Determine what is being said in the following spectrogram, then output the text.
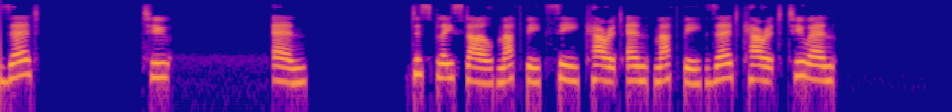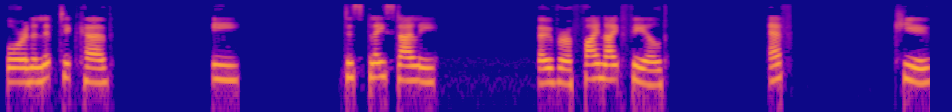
z 2 n display style math b c caret n math b z caret 2 n or an elliptic curve e display style e over a finite field. F q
